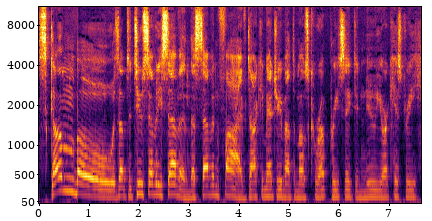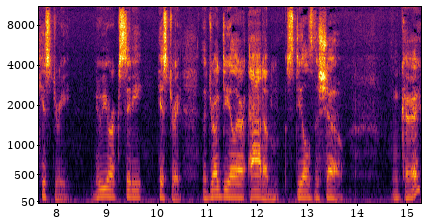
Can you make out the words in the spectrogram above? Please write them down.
Scumbo is up to 277. The 7 5 documentary about the most corrupt precinct in New York history. History. New York City history. The drug dealer Adam steals the show. Okay.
